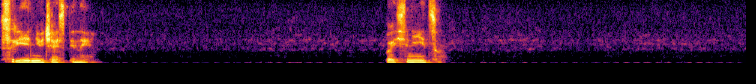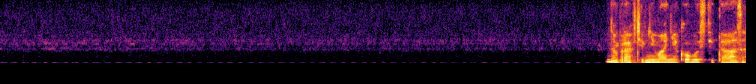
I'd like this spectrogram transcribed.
Среднюю часть спины. Поясницу. Направьте внимание к области таза.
